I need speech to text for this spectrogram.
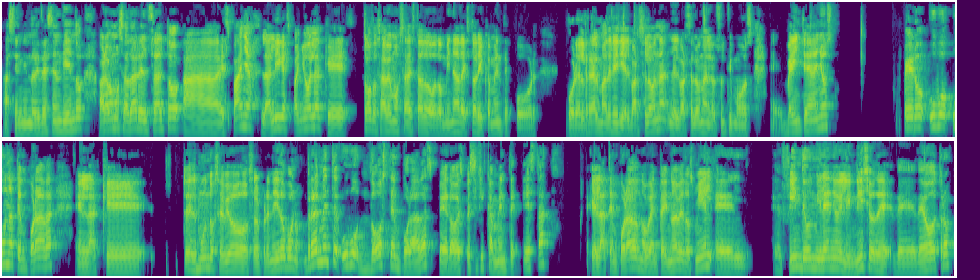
ascendiendo y descendiendo. Ahora vamos a dar el salto a España, la Liga Española, que todos sabemos ha estado dominada históricamente por, por el Real Madrid y el Barcelona, el Barcelona en los últimos 20 eh, años. Pero hubo una temporada en la que el mundo se vio sorprendido. Bueno, realmente hubo dos temporadas, pero específicamente esta la temporada 99-2000, el, el, fin de un milenio y el inicio de, de, otro.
